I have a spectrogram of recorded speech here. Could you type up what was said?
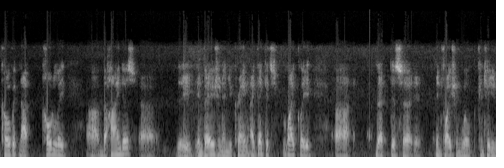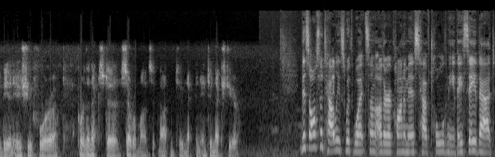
COVID not totally behind us. the invasion in Ukraine, I think it's likely uh, that this uh, inflation will continue to be an issue for uh, for the next uh, several months, if not into ne- into next year. This also tallies with what some other economists have told me. They say that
